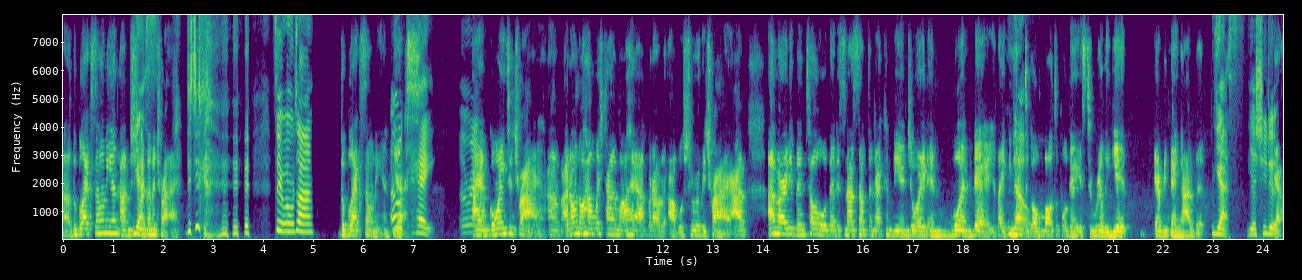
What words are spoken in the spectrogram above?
Uh, the Blacksonian, I'm sure Yes. going to try. Did you say it one more time? The Blacksonian, yes. Okay. Right. I am going to try. Um, I don't know how much time I'll have, but I, will- I will surely try. I've I've already been told that it's not something that can be enjoyed in one day. Like you have to go multiple days to really get everything out of it. Yes. Yes, you do. Yeah.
